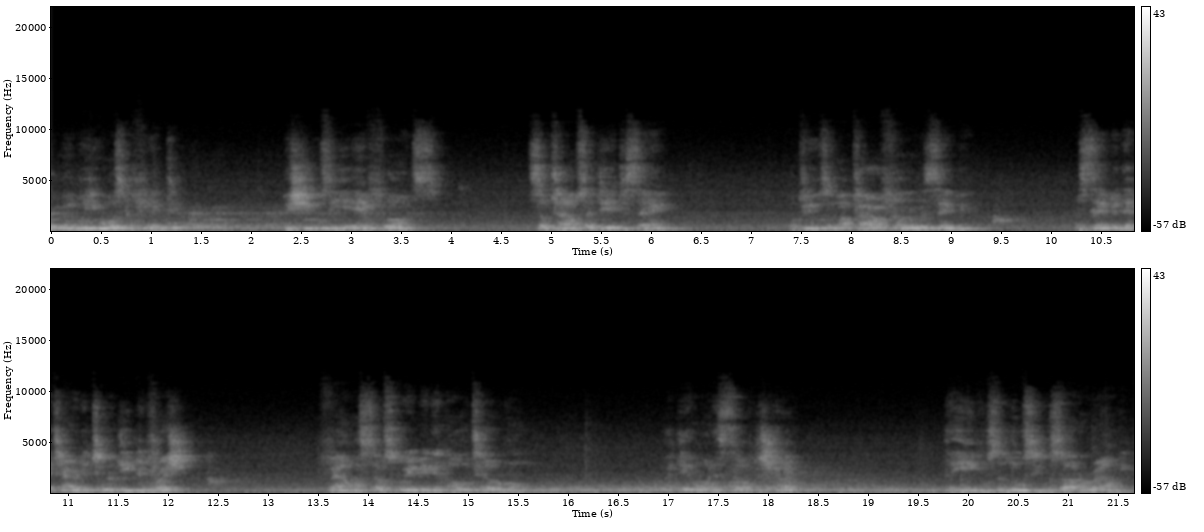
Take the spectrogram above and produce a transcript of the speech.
Remember you was conflicted, misusing your influence. Sometimes I did the same, abusing my power full of resentment, resentment that turned into a deep depression. Found myself screaming in the hotel room. I didn't want to self-destruct. The evils of Lucy was all around me.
